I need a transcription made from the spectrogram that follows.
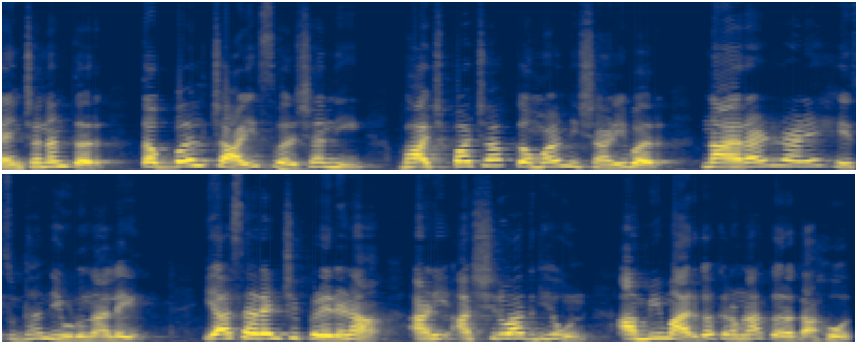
त्यांच्यानंतर तब्बल चाळीस वर्षांनी भाजपाच्या कमळ निशाणीवर नारायण राणे हे सुद्धा निवडून आले. या साऱ्यांची प्रेरणा आणि आशीर्वाद घेऊन आम्ही मार्गक्रमणा करत आहोत.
